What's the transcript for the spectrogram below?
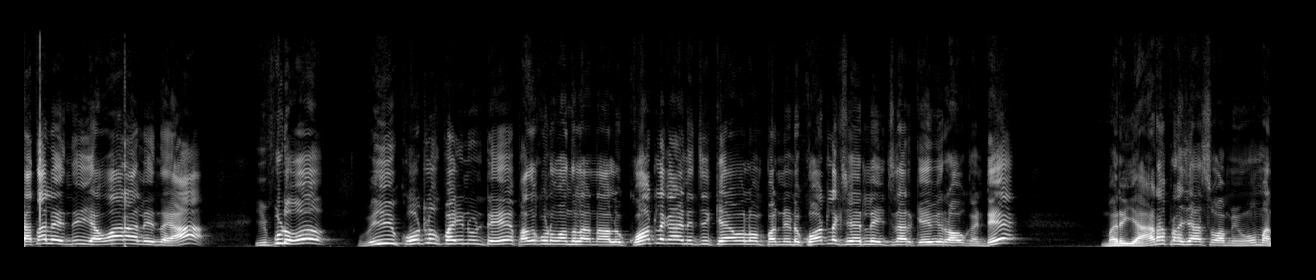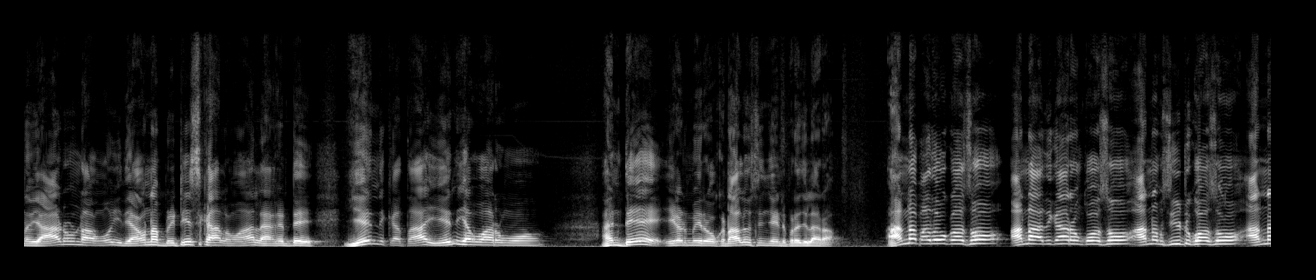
కథ లేంది వ్యవహారాలు ఏందయా ఇప్పుడు వెయ్యి కోట్లకు పైన ఉంటే పదకొండు వందల నాలుగు కోట్ల కానించి కేవలం పన్నెండు కోట్లకు షేర్లే ఇచ్చినారు కేవీ రావు కంటే మరి ఏడ ప్రజాస్వామ్యము? మనం ఏడుండాము ఇది ఏమన్నా బ్రిటిష్ కాలమా? లేకంటే ఏంది కథ? ఏంది వ్యవహారము? అంటే ఇక్కడ మీరు ఒకటి ఆలోచించండి ప్రజలారా. అన్న పదవి కోసం అన్న అధికారం కోసం అన్న సీటు కోసం అన్న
